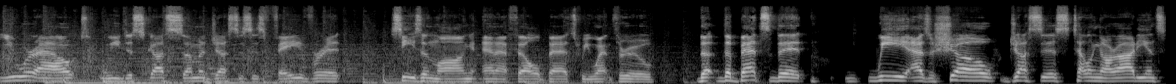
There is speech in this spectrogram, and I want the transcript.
you were out. We discussed some of Justis's favorite season long NFL bets. We went through the, the bets that we as a show, Justis, telling our audience,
